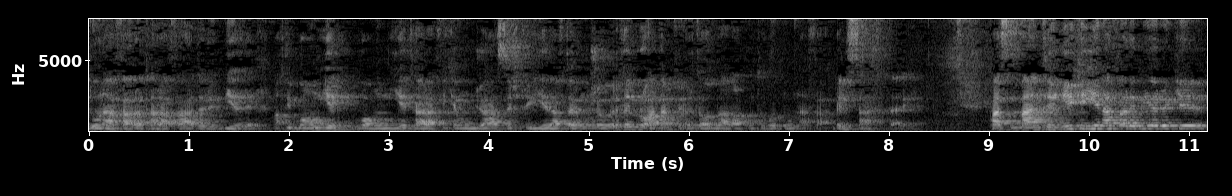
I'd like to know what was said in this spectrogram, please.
دو نفر رو طرف داره بیاره؟ وقتی با اون یه با اون یه طرفی که اونجا هستش توی یه دفتر مشاوره خیلی راحت می‌تونه ارتباط برقرار کنه با دو نفر. خیلی سخت تره پس منطقیه که یه نفر بیاره که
